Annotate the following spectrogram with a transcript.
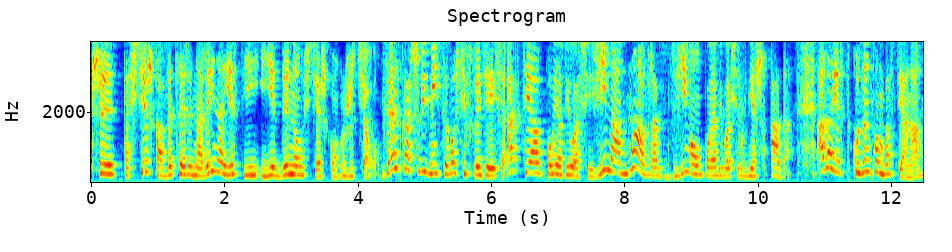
czy ta ścieżka weterynaryjna jest jej jedyną ścieżką życiową. W Zrębkach, czyli w miejscowości, w której dzieje się akcja, pojawiła się zima, no a wraz z zimą pojawiła się również Ada. Ada jest kuzynką Bastiana.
